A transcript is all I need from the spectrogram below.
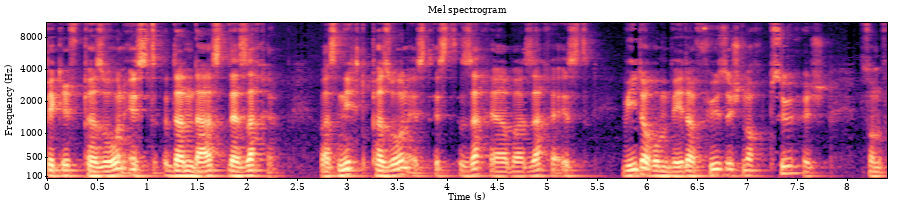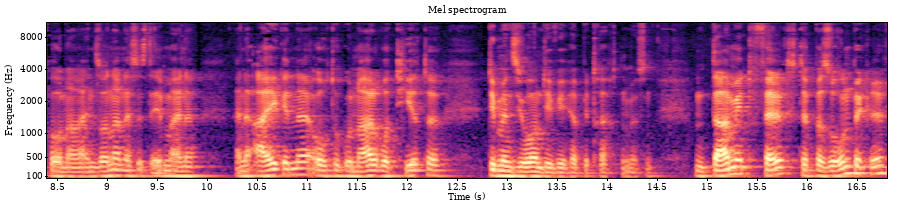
Begriff Person ist, dann das der Sache. Was nicht Person ist, ist Sache, aber Sache ist wiederum weder physisch noch psychisch von vornherein, sondern es ist eben eine, eine eigene, orthogonal rotierte Dimension, die wir hier betrachten müssen. Und damit fällt der Personenbegriff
